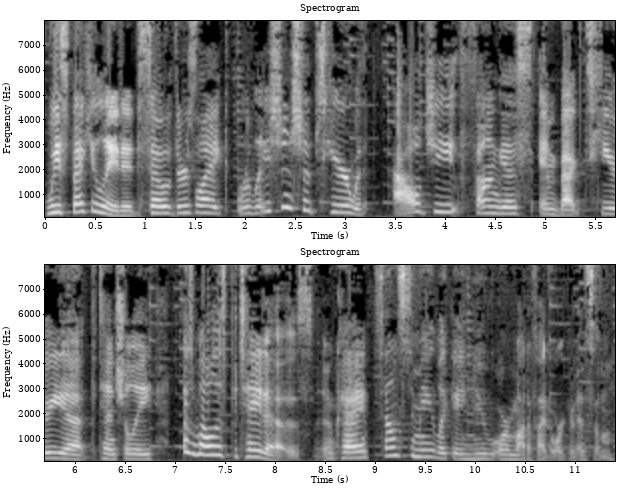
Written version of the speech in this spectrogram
We speculated, so there's like relationships here with algae, fungus, and bacteria potentially, as well as potatoes. Okay? Sounds to me like a new or modified organism.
